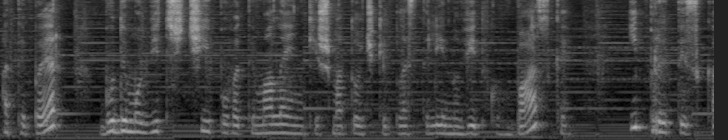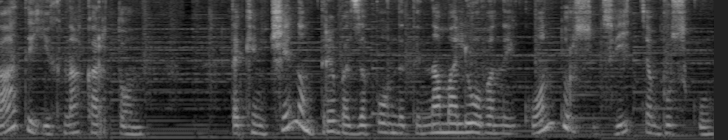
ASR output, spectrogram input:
А тепер будемо відщіпувати маленькі шматочки пластиліну від ковбаски і притискати їх на картон. Таким чином треба заповнити намальований контур суцвіття буску.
